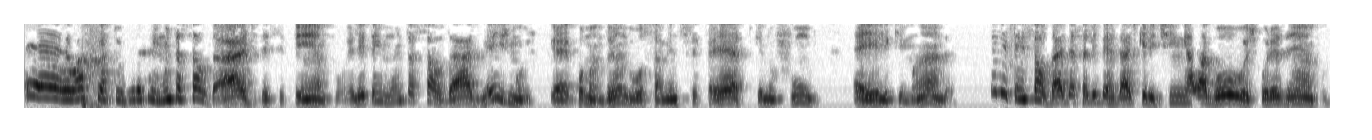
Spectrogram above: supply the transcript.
É, eu acho que o Arthur Lira tem muita saudade desse tempo. Ele tem muita saudade, mesmo é, comandando o orçamento secreto, que no fundo é ele que manda. Ele tem saudade dessa liberdade que ele tinha em Alagoas, por exemplo.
